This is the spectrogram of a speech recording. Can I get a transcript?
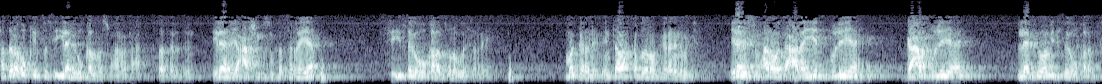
haddana u qirto si ilaahay u qalma subxana wa tacala saasaa la doonaya. Ilaahay carshigiisuu ka sarreeyaa si isaga u qalantuna uga sarreeya ma garanayno. Intaa wax ka badan oo ka garanayno ma jiro. Ilaahay subxaana wa tacaala yad buu leeyahay gacan buu leeyahay laakiin waa mid isaga u qalanta.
